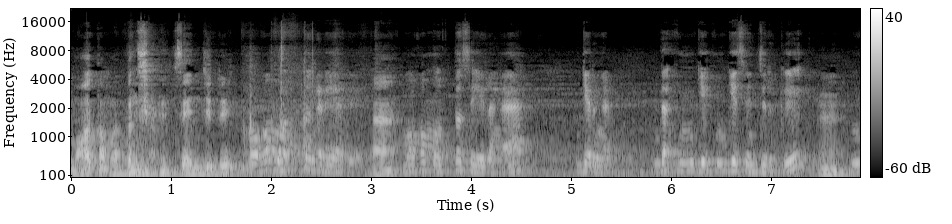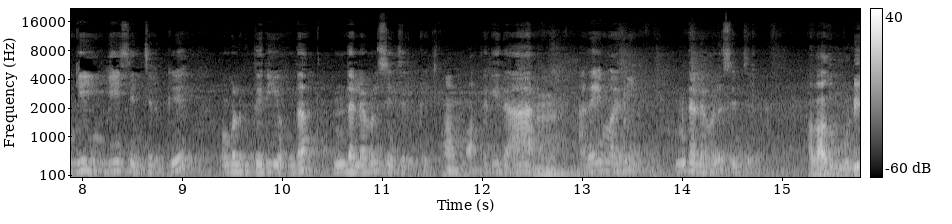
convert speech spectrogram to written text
முகத்தை மொத்தம் செஞ்சுட்டு. முகம் மொத்தம் கிடையாது. முகம் மொத்தம் செய்யலைங்க. இங்க இருங்க. இந்த இங்க இங்க செஞ்சிருக்கு. இங்க இங்கேயும் செஞ்சிருக்கு. உங்களுக்கு தெரியும். இந்த இந்த லெவல் செஞ்சிருக்கு. ஆமா. தெரியுதா. அதே மாதிரி இந்த லெவல் செஞ்சிருக்கு. அதாவது முடி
